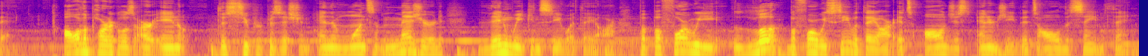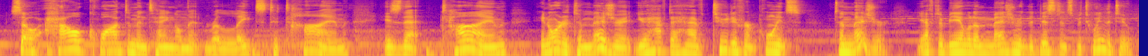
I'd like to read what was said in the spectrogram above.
all the particles are in the superposition and then once measured then we can see what they are but before we look before we see what they are it's all just energy that's all the same thing so how quantum entanglement relates to time is that time in order to measure it you have to have two different points to measure. You have to be able to measure the distance between the two.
